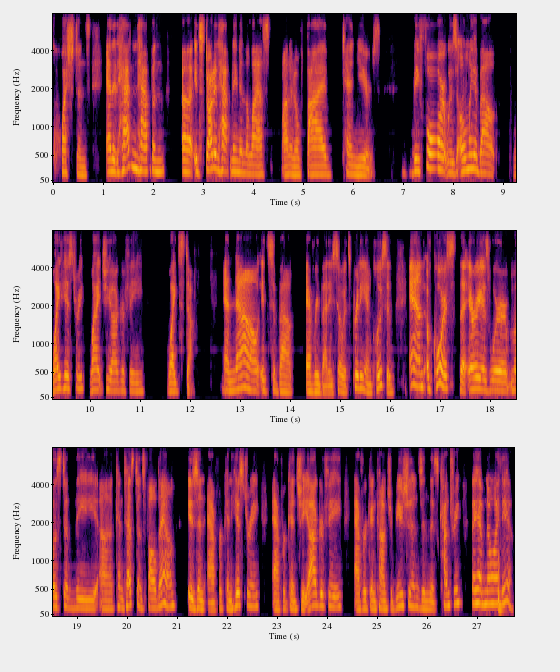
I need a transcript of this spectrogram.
questions. And it hadn't happened, uh, it started happening in the last, I don't know, five, ten years. Before it was only about white history, white geography, white stuff. And now it's about everybody. So it's pretty inclusive. And of course, the areas where most of the uh, contestants fall down is in African history, African geography, African contributions in this country. They have no idea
